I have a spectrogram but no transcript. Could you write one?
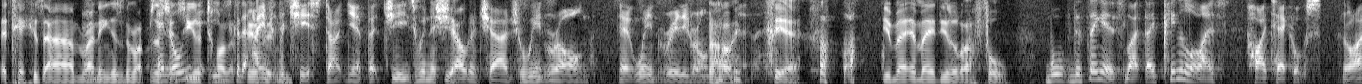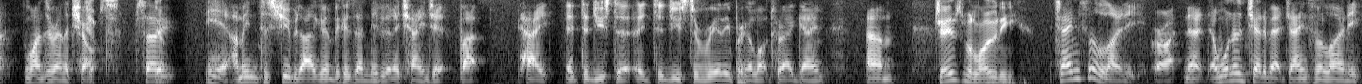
attacker's arm running is in the right position, so you, you got to you time just it got to aim for the chest, don't you? But geez, when the shoulder charge went wrong, it went really wrong. Oh, yeah, you made, it made you look like a fool. Well, the thing is, like, they penalise high tackles, right? The ones around the chops. So, Yep. yeah, I mean, it's a stupid argument because they're never going to change it. But hey, it did used to it did used to really bring a lot to our game. Um, James Maloney. James Maloney, right? Now, I wanted to chat about James Maloney.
